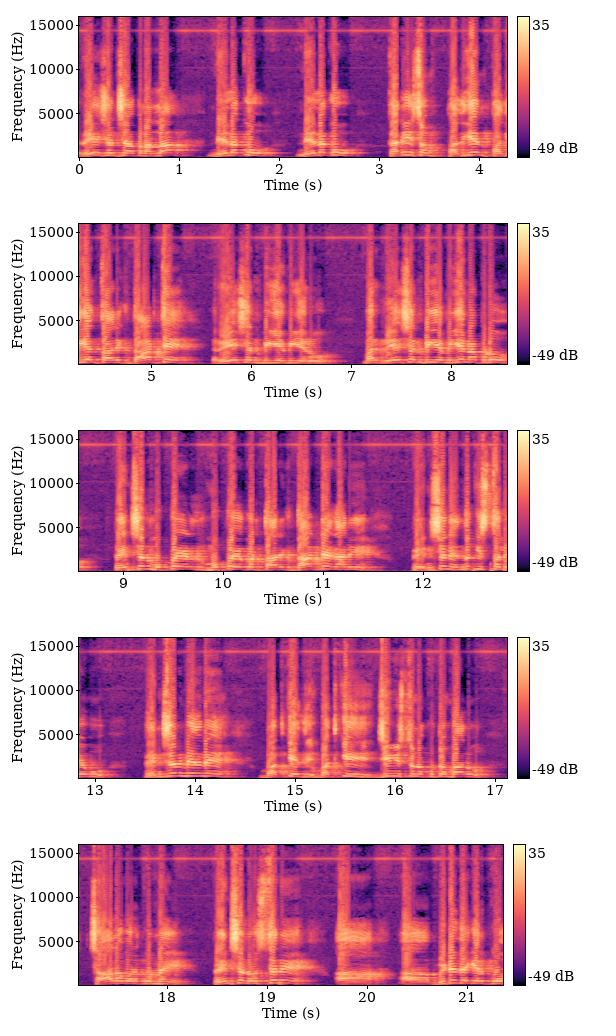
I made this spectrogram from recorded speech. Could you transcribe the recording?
రేషన్ షాపులల్లా నెలకు నెలకు కనీసం పదిహేను పదిహేను తారీఖు దాటితే రేషన్ బియ్యం ఇయ్యరు. మరి రేషన్ బియ్యం ఇయ్యనప్పుడు పెన్షన్ ముప్పై ముప్పై ఒకటి తారీఖు దాటినే కానీ పెన్షన్ ఎందుకు ఇస్తలేవు? పెన్షన్ మీదనే బతికేది బతికి జీవిస్తున్న కుటుంబాలు చాలా వరకు ఉన్నాయి. పెన్షన్ వస్తేనే ఆ బిడ్డ దగ్గరకో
